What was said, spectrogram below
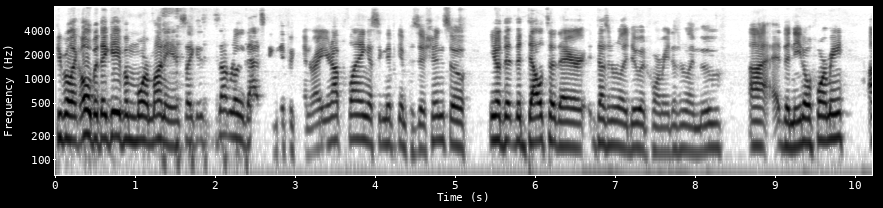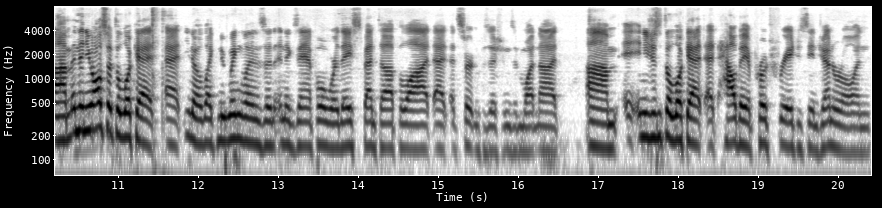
people are like, oh, but they gave him more money. And it's like, it's not really that significant, right? You're not playing a significant position. So, you know, the, the delta there doesn't really do it for me. It doesn't really move uh, the needle for me. Um, and then you also have to look at, at you know, like New England is an, an example where they spent up a lot at, at certain positions and whatnot. Um, and, and you just have to look at, at how they approach free agency in general. And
